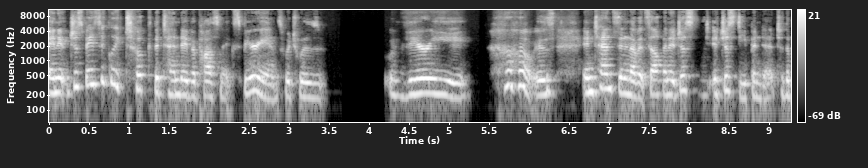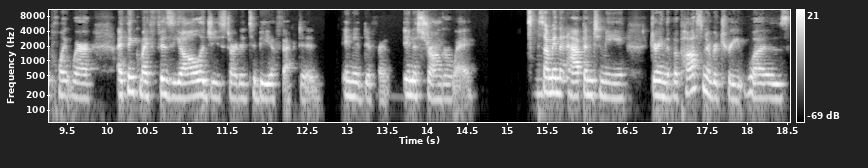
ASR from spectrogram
and it just basically took the 10 day vipassana experience which was very was intense in and of itself and it just it just deepened it to the point where i think my physiology started to be affected in a different in a stronger way. Mm-hmm. something that happened to me during the vipassana retreat was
